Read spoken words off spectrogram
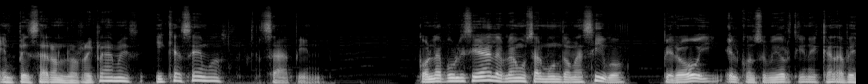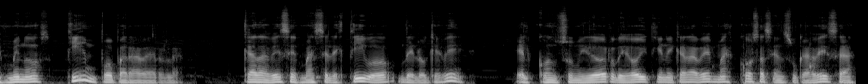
Empezaron los reclames y ¿qué hacemos? Zapping. Con la publicidad le hablamos al mundo masivo, pero hoy el consumidor tiene cada vez menos tiempo para verla. Cada vez es más selectivo de lo que ve. El consumidor de hoy tiene cada vez más cosas en su cabeza.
